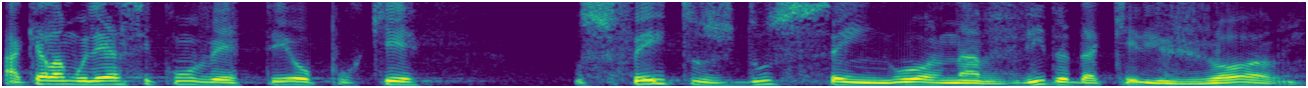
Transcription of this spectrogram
Aquela mulher se converteu porque os feitos do Senhor na vida daquele jovem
